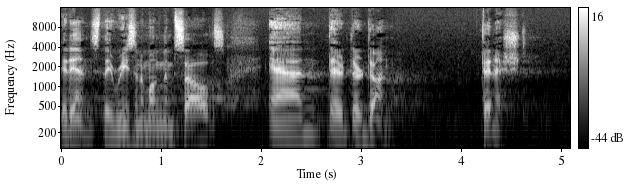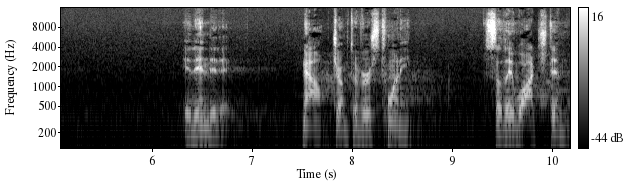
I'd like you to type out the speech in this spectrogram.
It ends. They reason among themselves and they're, they're done. Finished. It ended it. Now, jump to verse 20. So they watched him.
